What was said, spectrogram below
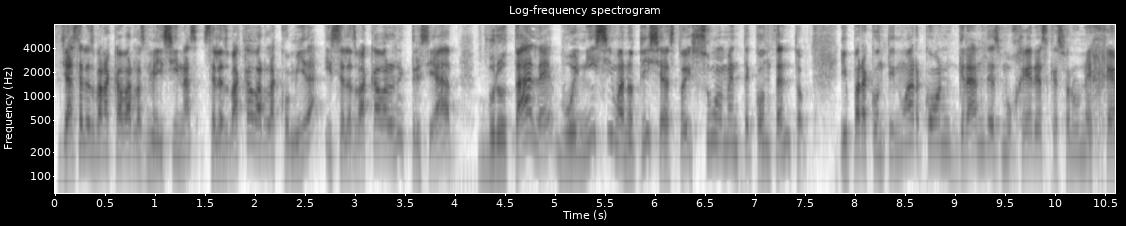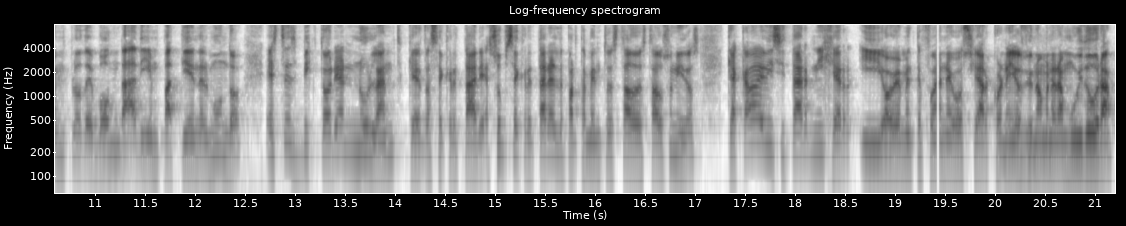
Ya se les van a acabar las medicinas, se les va a acabar la comida y se les va a acabar la electricidad. Brutal, ¿eh? Buenísima noticia, estoy sumamente contento. Y para continuar con grandes mujeres que son un ejemplo de bondad y empatía en el mundo, esta es Victoria Nuland, que es la secretaria, subsecretaria del Departamento de Estado de Estados Unidos, que acaba de visitar Níger y obviamente fue a negociar con ellos de una manera muy dura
